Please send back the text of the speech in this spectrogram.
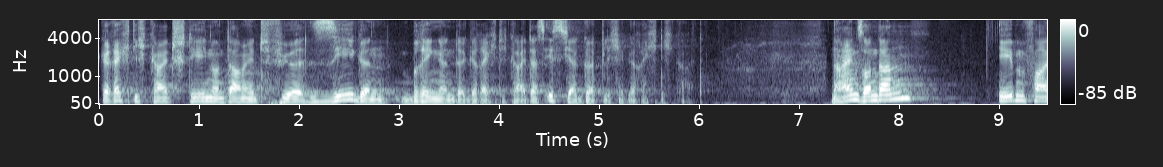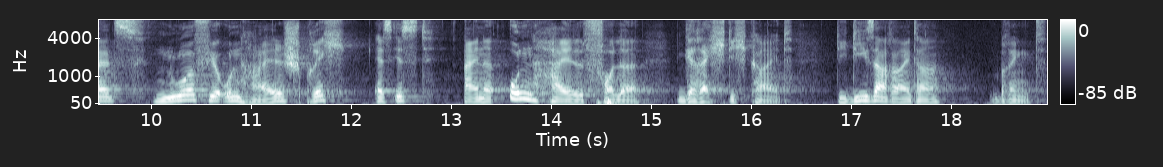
Gerechtigkeit stehen und damit für segenbringende Gerechtigkeit. Das ist ja göttliche Gerechtigkeit. Nein, sondern ebenfalls nur für Unheil, sprich es ist eine unheilvolle Gerechtigkeit, die dieser Reiter bringt.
